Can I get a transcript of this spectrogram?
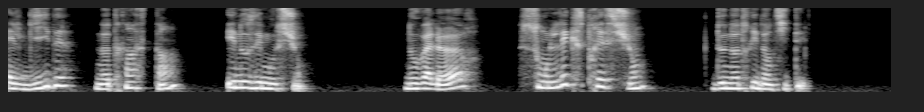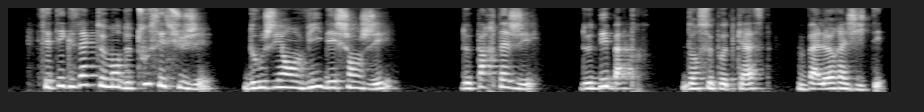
Elles guident notre instinct et nos émotions. Nos valeurs sont l'expression de notre identité. C'est exactement de tous ces sujets dont j'ai envie d'échanger, de partager, de débattre dans ce podcast Valeurs agitées.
